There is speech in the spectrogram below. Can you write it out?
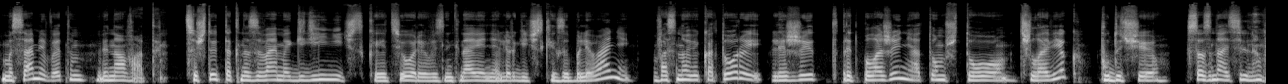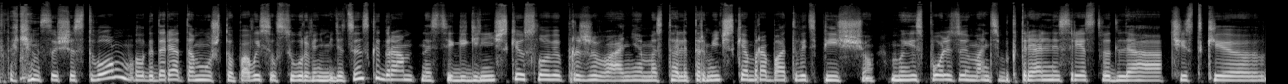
мы сами в этом виноваты. Существует так называемая гигиеническая теория возникновения аллергических заболеваний, в основе которой лежит предположение о том, что человек, будучи сознательным таким существом, благодаря тому, что повысился уровень медицинской грамотности, гигиенические условия проживания, мы стали термически обрабатывать пищу, мы используем антибактериальные средства для чистки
